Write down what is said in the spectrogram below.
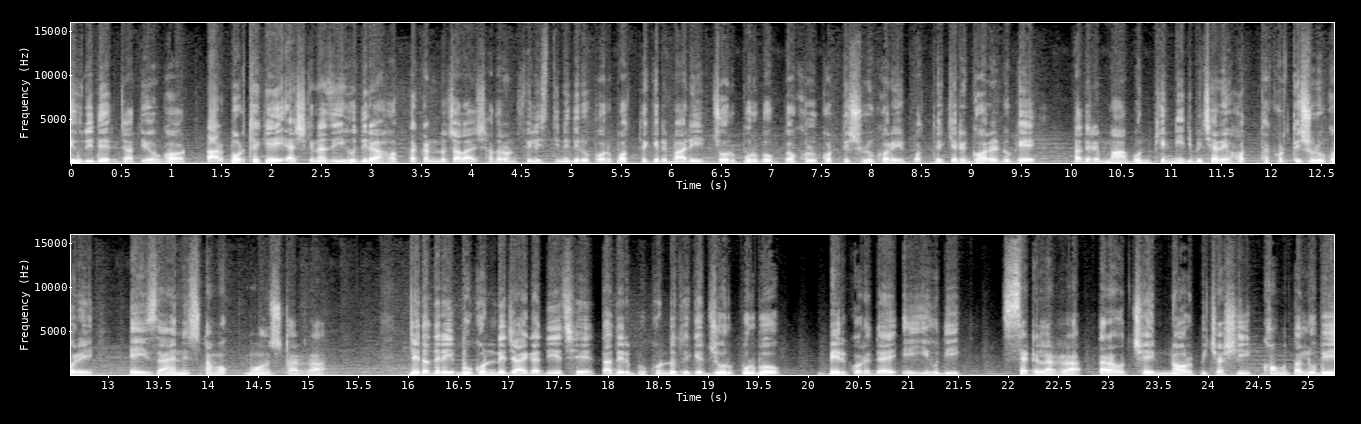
ইহুদিদের জাতীয় ঘর। তারপর থেকে অ্যাশকেনাজি ইহুদিরা হত্যাকাণ্ড চালায় সাধারণ ফিলিস্তিনিদের উপর। প্রত্যেকের বাড়ি জোরপূর্বক দখল করতে শুরু করে। প্রত্যেকের ঘরে ঢুকে তাদের মা বোনকে নির্বিচারে হত্যা করতে শুরু করে এই জায়ানিস নামক মনস্টাররা। যে তাদের এই ভূখণ্ডে জায়গা দিয়েছে, তাদের ভূখণ্ড থেকে জোরপূর্বক বের করে দেয় এই ইহুদি স্যাটেলাররা। তারা হচ্ছে নর পিচাসী, ক্ষমতালুভী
